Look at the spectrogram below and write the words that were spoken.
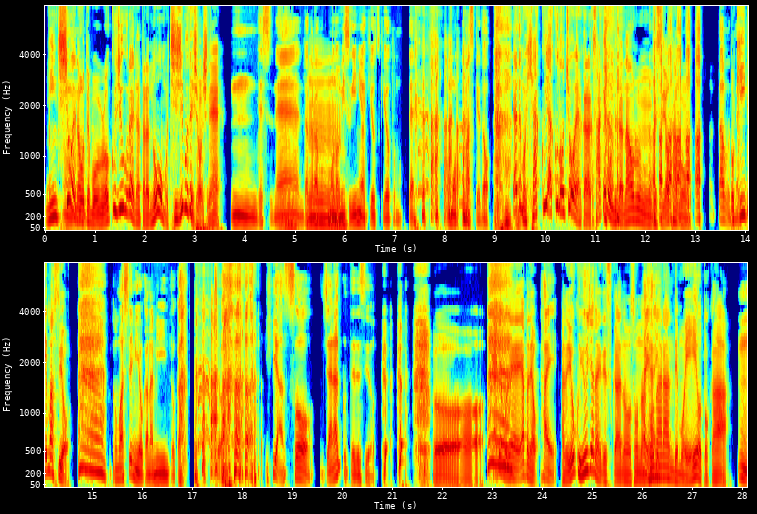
認知症やなおっても60ぐらいだったら脳も縮むでしょうしね。うんですね。だからうん僕も飲みすぎには気をつけようと思って、思ってますけど。いやでも100役の腸やから酒飲んでたら治るんですよ、多分。多分ね、と聞いてますよ。飲ましてみようかな、みりんとか。いや、そう。じゃなくてですよ。うんいやでもね、やっぱね、はい。あの、よく言うじゃないですか。あの、そんなはいはい怒鳴らんでもええよとか、うんうんう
